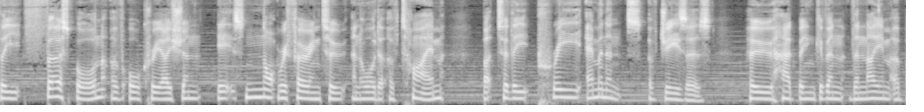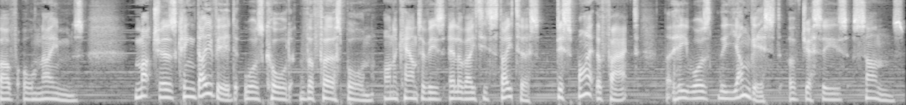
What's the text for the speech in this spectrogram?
the firstborn of all creation, it's not referring to an order of time but to the preeminence of Jesus, who had been given the name above all names. Much as King David was called the firstborn on account of his elevated status, despite the fact that he was the youngest of Jesse's sons.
